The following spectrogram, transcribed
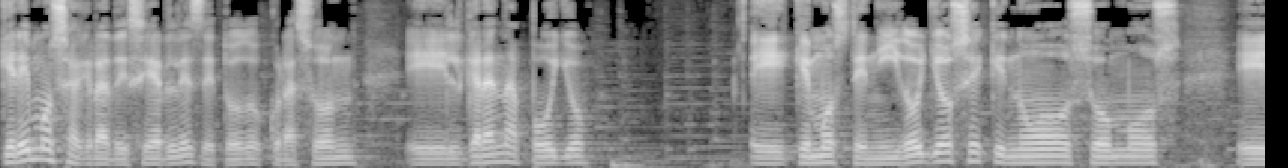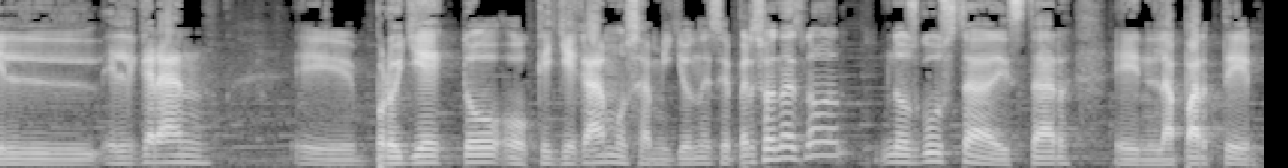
queremos agradecerles de todo corazón el gran apoyo eh, que hemos tenido. Yo sé que no somos el, gran eh, proyecto o que llegamos a millones de personas, no, nos gusta estar en la parte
